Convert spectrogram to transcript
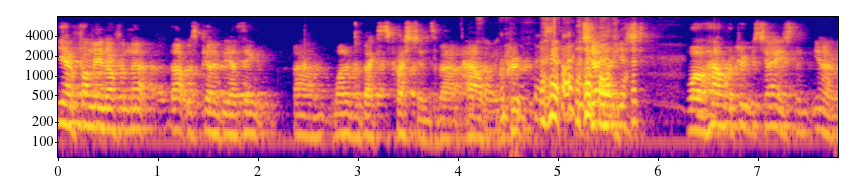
Yeah, funnily enough, and that, that was going to be, I think, um, one of Rebecca's questions about how sorry. recruitment changed. Well, how recruitment's changed, and you know,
